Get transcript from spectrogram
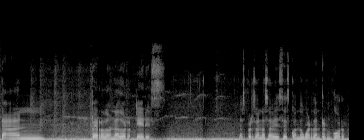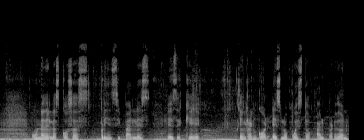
tan perdonador eres. Las personas a veces cuando guardan rencor, una de las cosas principales es de que el rencor es lo opuesto al perdón.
